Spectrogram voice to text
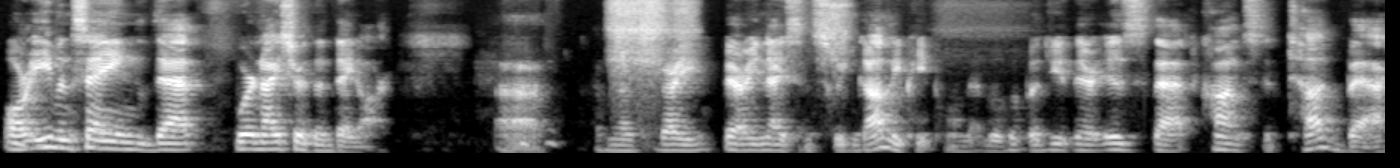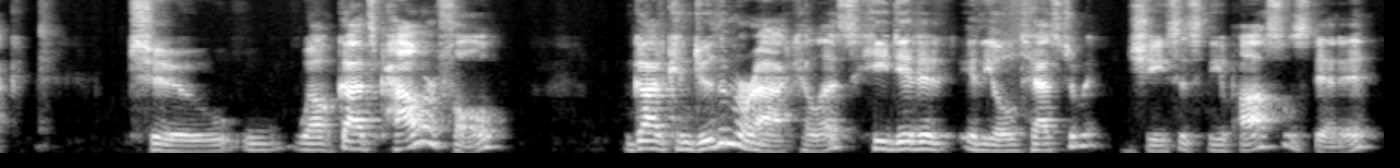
or even saying that we're nicer than they are. Uh, very, very nice and sweet and godly people in that movement, but you, there is that constant tug back to, well, God's powerful. God can do the miraculous. He did it in the Old Testament. Jesus and the apostles did it.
